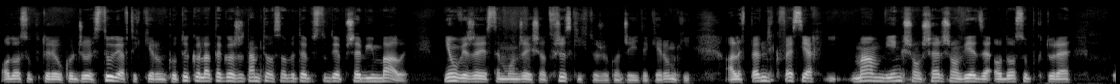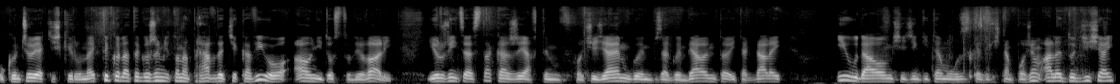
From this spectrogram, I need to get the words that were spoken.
od osób, które ukończyły studia w tych kierunku, tylko dlatego, że tamte osoby te studia przebimbały. Nie mówię, że jestem mądrzejszy od wszystkich, którzy ukończyli te kierunki, ale w pewnych kwestiach mam większą, szerszą wiedzę od osób, które ukończyły jakiś kierunek, tylko dlatego, że mnie to naprawdę ciekawiło, a oni to studiowali. I różnica jest taka, że ja w tym siedziałem, zagłębiałem to i tak dalej i udało mi się dzięki temu uzyskać jakiś tam poziom, ale do dzisiaj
